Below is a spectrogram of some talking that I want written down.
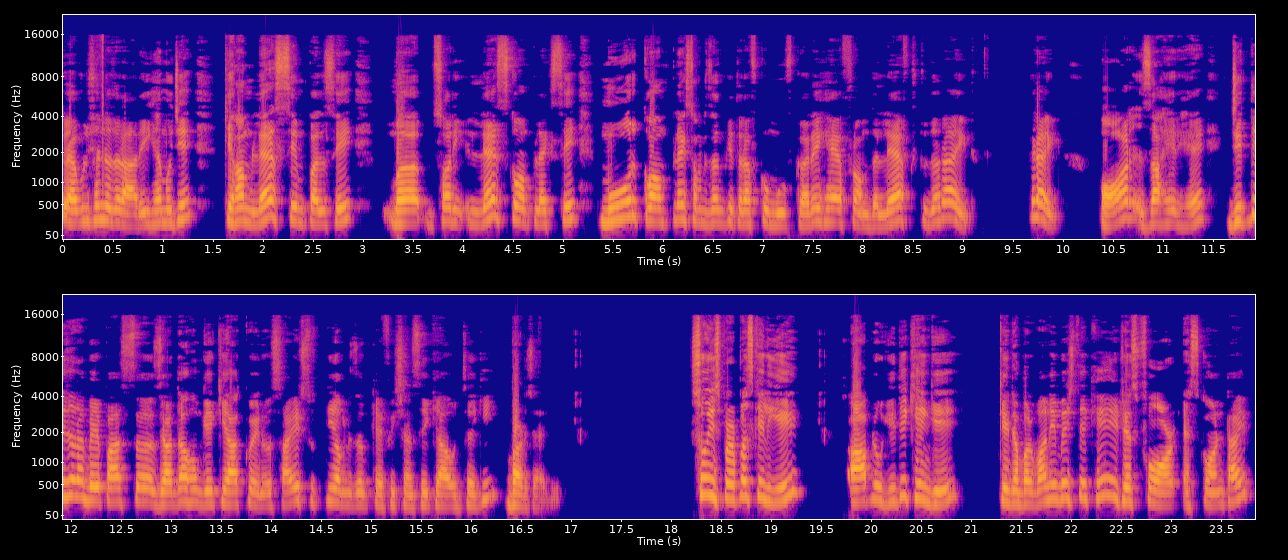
तो एवोल्यूशन नज़र आ रही है मुझे कि हम लेस सिंपल से सॉरी लेस कॉम्प्लेक्स से मोर कॉम्प्लेक्स ऑर्गेनिज्म की तरफ़ को मूव कर रहे हैं from the left to the right right और ज़ाहिर है जितनी ज़्यादा मेरे पास ज़्यादा होंगे क्या क्वेनोसाइट्स उतनी ऑर्गेनिज्म की एफिशिएंसी क्या हो जाएगी? बढ़ जाएगी। सो so, इस पर्पज के लिए आप लोग ये देखेंगे कि नंबर वन इमेज देखें it is for ascon type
